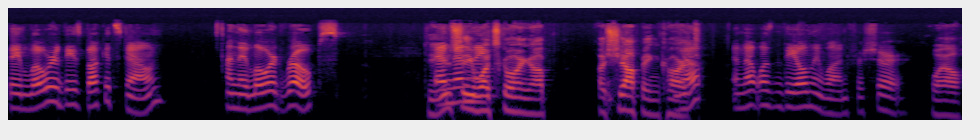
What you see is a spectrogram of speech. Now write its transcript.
they lowered these buckets down, and they lowered ropes. Do you see they- what's going up? A shopping cart. Yep, and that wasn't the only one for sure. Wow.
